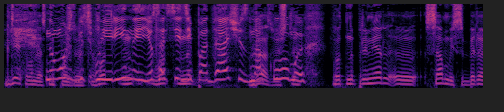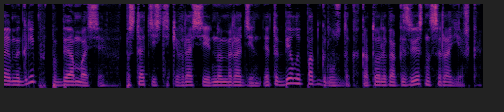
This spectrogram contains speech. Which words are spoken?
Где это у нас Ну, может быть, у вот, Ирины, ее вот, соседей вот, по даче, знакомых. Вот, например, э, самый собираемый гриб по биомассе, по статистике в России номер один, это белый подгруздок, который, как известно, сыроежка.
